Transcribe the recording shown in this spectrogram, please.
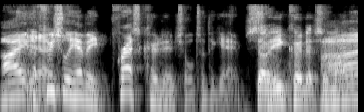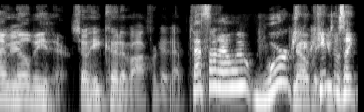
I Yeah. officially have a press credential to the game, So he could have. So I way- will be there. So he could have offered it up. to That's you. not how it works. No, you can't you- just like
